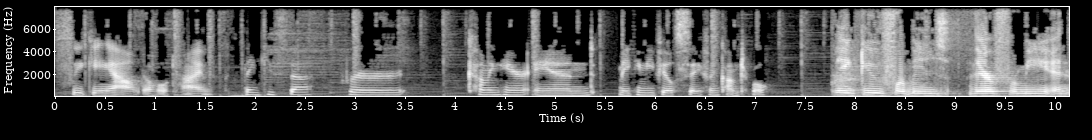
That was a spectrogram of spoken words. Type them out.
freaking out the whole time. Thank you staff for coming here and making me feel safe and comfortable. Thank you for being there for me and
